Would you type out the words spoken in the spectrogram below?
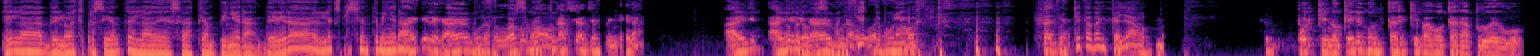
es la de los expresidentes, la de Sebastián Piñera. ¿Deberá el expresidente Piñera? ¿Alguien le cabe alguna duda cómo va a votar Sebastián Piñera? ¿Alguien, alguien no, pero le cabe que se manifieste públicamente. ¿Por qué está tan callado? Porque no quiere contar que va a votar a prueba.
